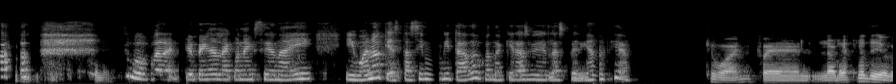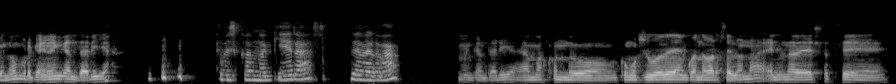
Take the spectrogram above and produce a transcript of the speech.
como para que tengan la conexión ahí. Y bueno, que estás invitado cuando quieras vivir la experiencia. qué guay. Pues la verdad es que no te digo que no, porque a mí me encantaría. Pues cuando quieras, de verdad. Me encantaría. Además, cuando, como subo de en cuando a Barcelona, en una de esas te,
